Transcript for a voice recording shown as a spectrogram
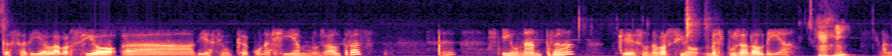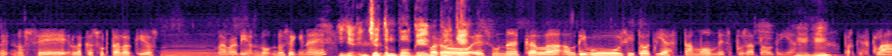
que seria la versió, eh, diguéssim, que coneixíem nosaltres, eh? i una altra, que és una versió més posada al dia. Ahà. Vale? No sé, la que surt a la quiosc mm, m'agradaria, no, no sé quina és, Jo, jo tampoc, eh? però perquè, és una que la, el dibuix i tot ja està molt més posat al dia. Mhm. Perquè, és clar,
